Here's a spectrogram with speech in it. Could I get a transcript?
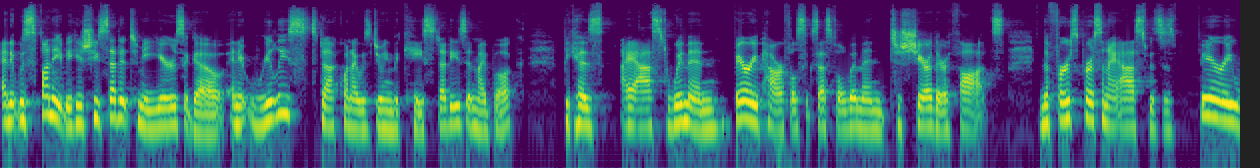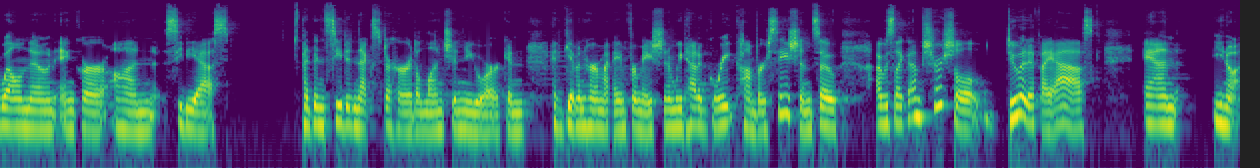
And it was funny because she said it to me years ago, and it really stuck when I was doing the case studies in my book because I asked women, very powerful, successful women, to share their thoughts. And the first person I asked was this very well known anchor on CBS I'd been seated next to her at a lunch in New York and had given her my information and we'd had a great conversation. So I was like, I'm sure she'll do it if I ask. And you know,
